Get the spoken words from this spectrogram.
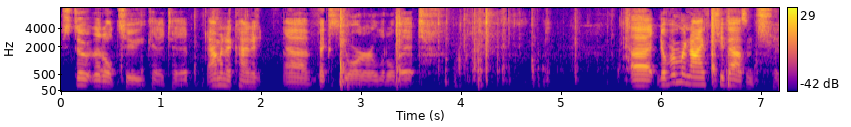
Just do a little 2UK tape. I'm going to kind of uh, fix the order a little bit. Uh, November 9th, 2002.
